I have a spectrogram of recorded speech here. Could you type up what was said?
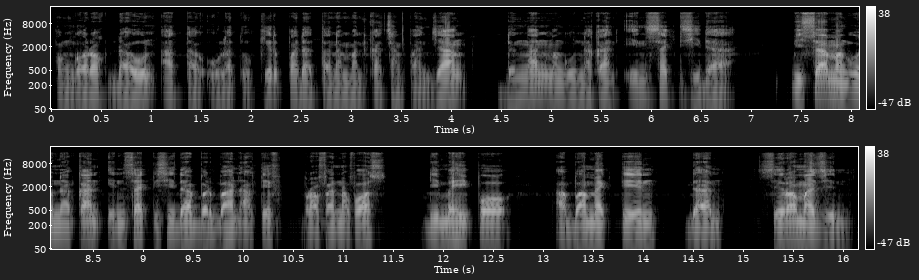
penggorok daun atau ulat ukir pada tanaman kacang panjang dengan menggunakan insektisida. Bisa menggunakan insektisida berbahan aktif profenofos, dimehipo, abamectin, dan siromazin.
